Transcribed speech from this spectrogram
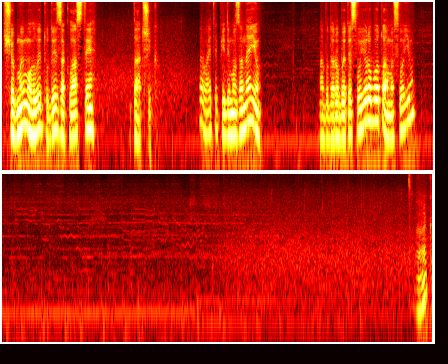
щоб ми могли туди закласти датчик. Давайте підемо за нею. Вона буде робити свою роботу, а ми свою. Так.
